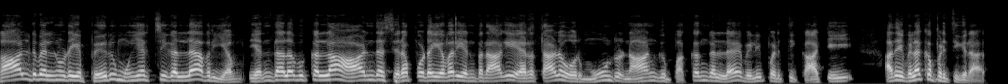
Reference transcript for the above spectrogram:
கால்டுவெல்னுடைய பெரும் முயற்சிகள்ல அவர் எவ் எந்த அளவுக்கெல்லாம் ஆழ்ந்த சிறப்புடையவர் என்பதாக ஏறத்தாழ ஒரு மூன்று நான்கு பக்கங்கள்ல வெளிப்படுத்தி காட்டி அதை விளக்கப்படுத்துகிறார்.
